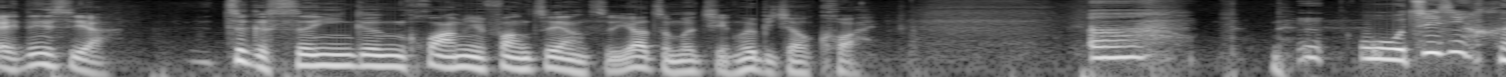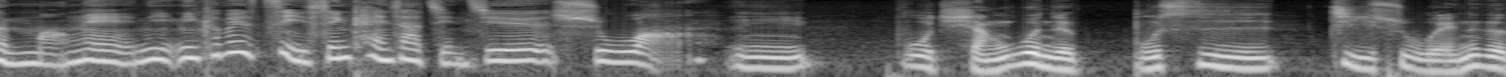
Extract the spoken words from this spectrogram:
哎，Nancy 啊，这个声音跟画面放这样子，要怎么剪会比较快？呃，我最近很忙哎，你你可不可以自己先看一下剪接书啊？嗯，我想问的不是技术哎，那个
